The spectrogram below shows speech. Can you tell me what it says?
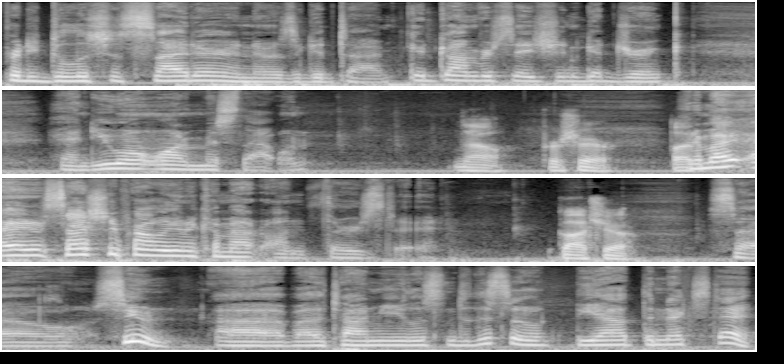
Pretty delicious cider, and it was a good time. Good conversation, good drink, and you won't want to miss that one. No, for sure. But And it might, it's actually probably going to come out on Thursday. gotcha. So soon. Uh, by the time you listen to this, it'll be out the next day.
